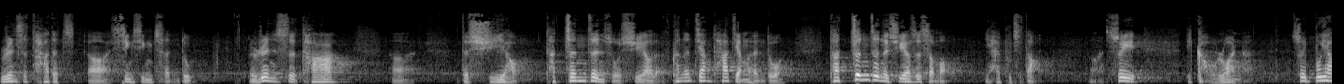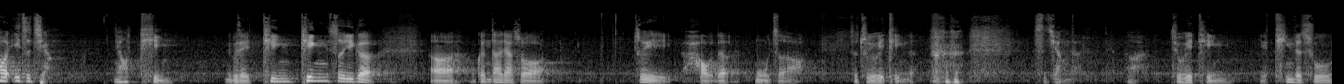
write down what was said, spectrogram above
认识他的啊信心程度，认识他啊的需要，他真正所需要的，可能讲他讲了很多，他真正的需要是什么？你还不知道啊，所以你搞乱了。所以不要一直讲，你要听，对不对？听听是一个呃，我跟大家说，最好的牧者啊，是最会听的，是这样的啊，就会听。也听得出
